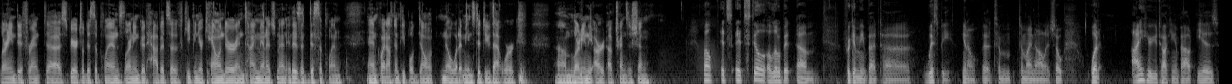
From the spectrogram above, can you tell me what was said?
learning different uh, spiritual disciplines, learning good habits of keeping your calendar and time management. It is a discipline. And quite often people don't know what it means to do that work, um, learning the art of transition. Well, it's it's still a little bit. Um, forgive me, but uh, wispy. You know, uh, to to my knowledge. So, what I hear you talking about is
